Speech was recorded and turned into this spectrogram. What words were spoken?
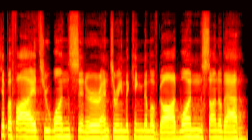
Typified through one sinner entering the kingdom of God, one son of Adam.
